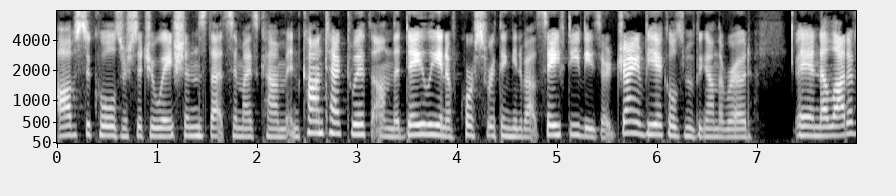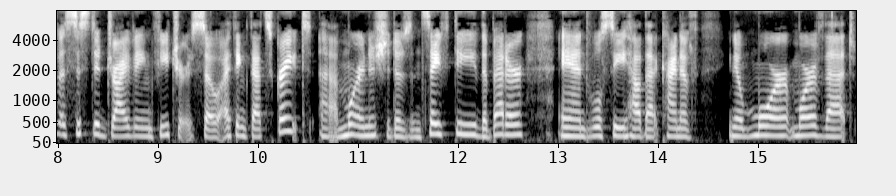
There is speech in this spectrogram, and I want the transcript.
obstacles or situations that semis come in contact with on the daily. And of course, we're thinking about safety. These are giant vehicles moving on the road and a lot of assisted driving features. So I think that's great. Uh, more initiatives in safety, the better. And we'll see how that kind of, you know, more more of that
